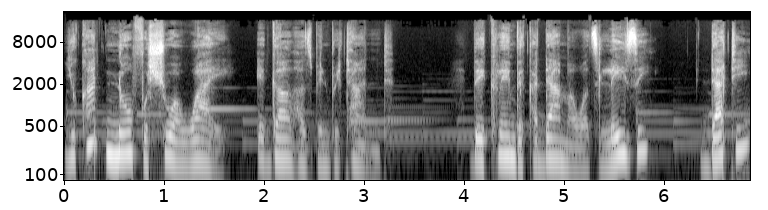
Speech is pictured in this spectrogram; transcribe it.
You can't know for sure why a girl has been returned. They claim the kadama was lazy, dirty,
